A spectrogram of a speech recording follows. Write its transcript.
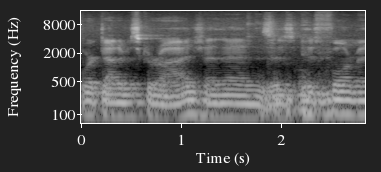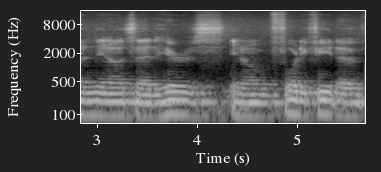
worked out of his garage, and then his, his foreman, you know, said, "Here's you know 40 feet of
